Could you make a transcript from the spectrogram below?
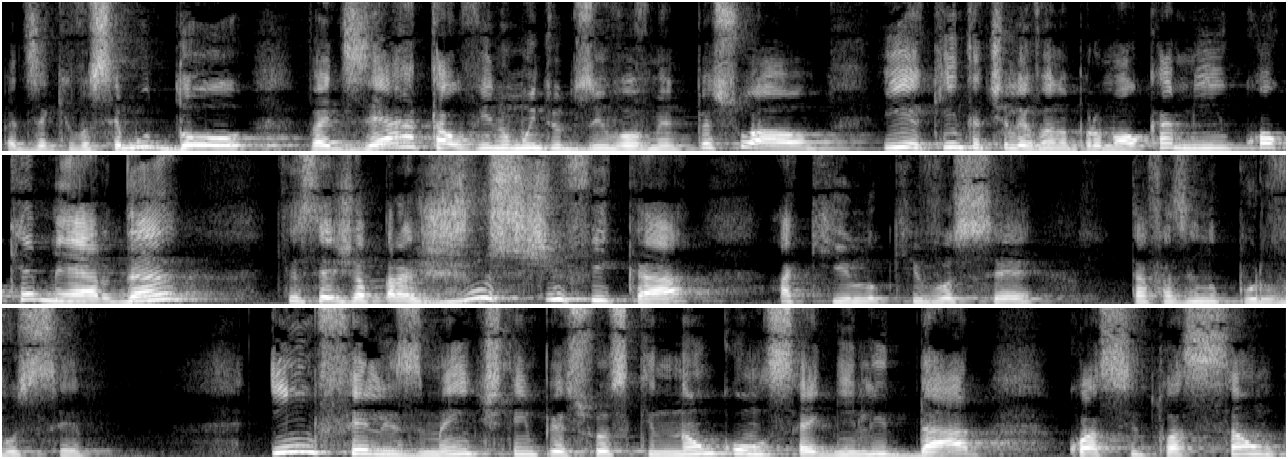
vai dizer que você mudou, vai dizer, ah, tá ouvindo muito desenvolvimento pessoal, e quem tá te levando para o mau caminho, qualquer merda que seja para justificar aquilo que você está fazendo por você. Infelizmente, tem pessoas que não conseguem lidar com a situação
